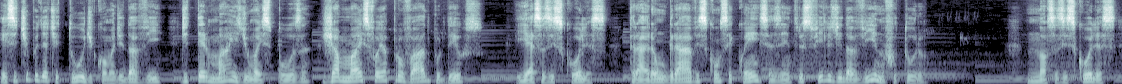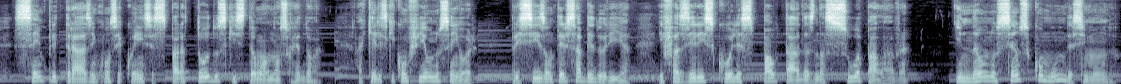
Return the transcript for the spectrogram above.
Esse tipo de atitude, como a de Davi, de ter mais de uma esposa, jamais foi aprovado por Deus. E essas escolhas trarão graves consequências entre os filhos de Davi no futuro. Nossas escolhas sempre trazem consequências para todos que estão ao nosso redor. Aqueles que confiam no Senhor precisam ter sabedoria e fazer escolhas pautadas na Sua palavra, e não no senso comum desse mundo.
